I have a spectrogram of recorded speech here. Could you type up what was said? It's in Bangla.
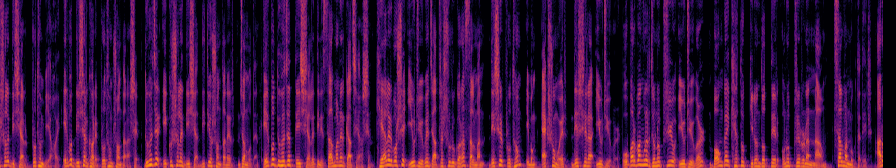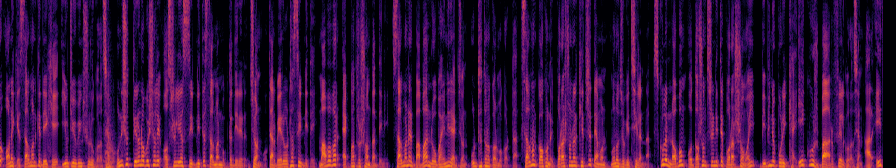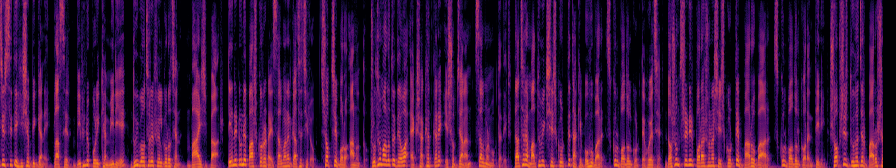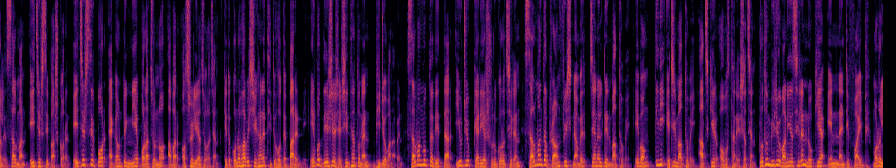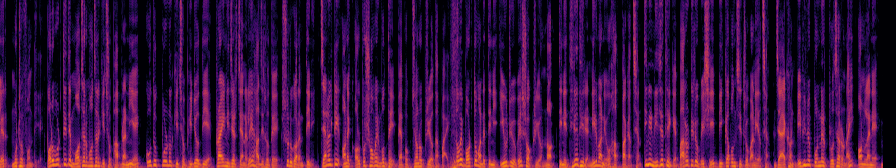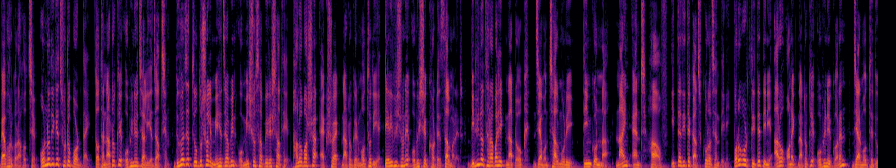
সালে দিশার প্রথম বিয়ে হয়। এরপর দিশার ঘরে প্রথম সন্তান আসে। দু হাজার একুশ সালে দিশা দ্বিতীয় সন্তানের জন্ম দেন। এরপর দুই হাজার তেইশ সালে তিনি সালমানের কাছে আসেন। খেয়ালের বসে ইউটিউবে যাত্রা শুরু করা সালমান দেশের প্রথম এবং একসময়ের দেশেরা ইউটিউবার। ওপার বাংলার জনপ্রিয় ইউটিউবার, বঙ্গাই খ্যাত কিরণ দত্তের অনুপ্রেরণার নাম সালমান মুক্তাদির। আরও অনেকে সালমানকে দেখে ইউটিউবিং শুরু করেছেন। উনিশশো তিরানব্বই সালে অস্ট্রেলিয়া সিডনিতে সালমান মুক্তাদিরের জন্ম। তার বেড়ে ওঠা সিডনিতে মা বাবার একমাত্র সন্তান তিনি। সালমানের বাবা নৌবাহিনীর একজন ঊর্ধ্বতন কর্মকর্তা। সালমান কখনোই পড়াশোনার ক্ষেত্রে তেমন মনোযোগী ছিলেন না। স্কুলের নবম ও দশম শ্রেণীতে পড়ার সময় বিভিন্ন পরীক্ষায় একুশ বার ফেল করেছেন। আর এইচএসসিতে হিসাব বিজ্ঞানে ক্লাসের বিভিন্ন পরীক্ষা মিলিয়ে দুই বছরে ফেল করেছেন বাইশ বার। টেনে টুনে পাশ করাটাই সালমানের কাছে ছিল সবচেয়ে বড় আনন্দ। প্রথম আলোতে দেওয়া এক সাক্ষাৎকারে এসব জানান সালমান মুক্তাদির। তাছাড়া মাধ্যমিক শেষ করতে তাকে বহুবার স্কুল বদল করতে হয়েছে। দশম শ্রেণির পড়াশোনা শেষ করতে বারো বার স্কুল বদল করেন তিনি। সবশেষ দু হাজার বারো সালে সালমান এইচএসসি পাশ করেন। এইচএসসির পর অ্যাকাউন্টিং নিয়ে পড়ার জন্য আবার অস্ট্রেলিয়া চলে যান। কিন্তু কোনোভাবেই সেখানে থিতু হতে পারেননি। এরপর দেশে এসে সিদ্ধান্ত নেন ভিডিও বানাবেন। সালমান মুক্তাদির তার ইউটিউব ক্যারিয়ার শুরু করেছিলেন সালমান দ্য ব্রাউন ফিশ নামের চ্যানেলটির মাধ্যমে এবং তিনি এটির মাধ্যমে আজকের অবস্থানে এসেছেন। প্রথম ভিডিও বানিয়েছিলেন নোকিয়া এন ফাইভ মডেলের মুঠোফোন দিয়ে। পরবর্তীতে মজার মজার কিছু ভাবনা নিয়ে কৌতুকপূর্ণ কিছু ভিডিও দিয়ে প্রায় নিজের চ্যানেলে হাজির হতে শুরু করেন তিনি। চ্যানেলটি অনেক অল্প সময়ের মধ্যেই ব্যাপক জনপ্রিয়তা পায়। তবে বর্তমানে তিনি ইউটিউবে সক্রিয় নন। তিনি ধীরে ধীরে নির্মাণেও হাত পাকাচ্ছেন। তিনি নিজে থেকে বারোটিরও বেশি বিজ্ঞাপন চিত্র বানিয়েছেন, যা এখন বিভিন্ন পণ্যের প্রচারণায় অনলাইনে ব্যবহার করা হচ্ছে। অন্যদিকে ছোট পর্দায় তথা নাটকে অভিনয় চালিয়ে যাচ্ছেন। দু হাজার চোদ্দ সালে মেহেজাবিন ও মিশো সাব্বিরের সাথে ভালোবাসা একশো এক নাটকের মধ্য দিয়ে টেলিভিশনে অভিষেক ঘটে সালমানের। বিভিন্ন ধারাবাহিক নাটক, যেমন ঝালমুড়ি, তিন কন্যা, নাইন অ্যান্ড হাফ ইত্যাদিতে কাজ করেছেন তিনি। পরবর্তীতে তিনি আরও অনেক নাটকে অভিনয় করেন, যার মধ্যে দু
